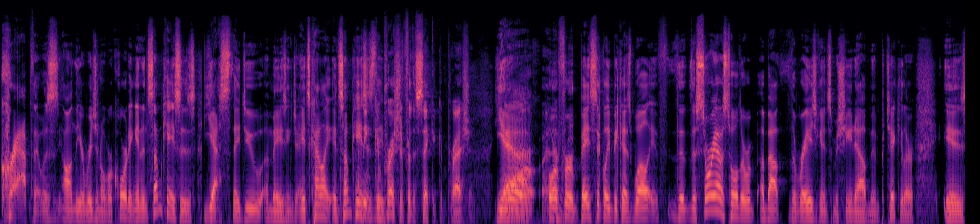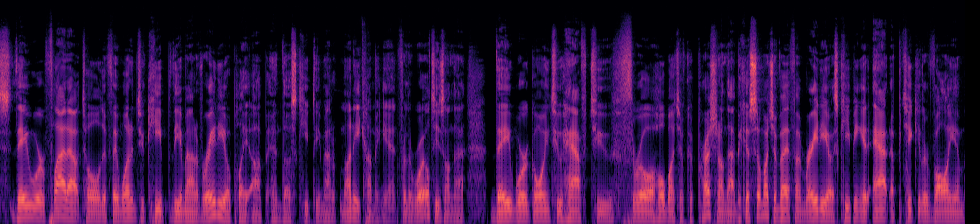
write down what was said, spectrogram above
crap that was on the original recording. And in some cases, yes, they do amazing. It's kind of like in some I mean, cases they compression for the sake of compression. Yeah, Or- or, for basically because well, if the the story I was told er, about the Rage Against Machine album in particular is they were flat out told if they wanted to keep the amount of radio play up and thus keep the amount of money coming in for the royalties on that, they were going to have to throw a whole bunch of compression on that because so much of FM radio is keeping it at a particular volume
